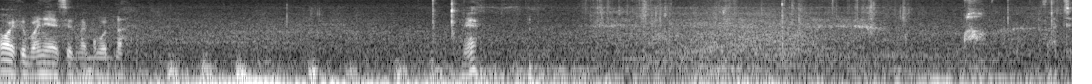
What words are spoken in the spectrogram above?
Oj, chyba nie jest jednak głodna. Nie? O, Zobaczcie,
